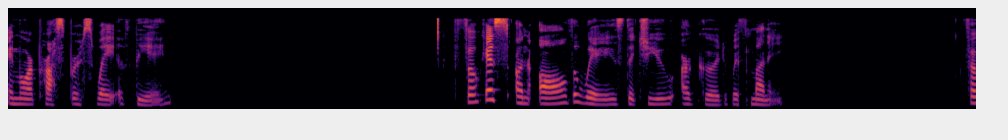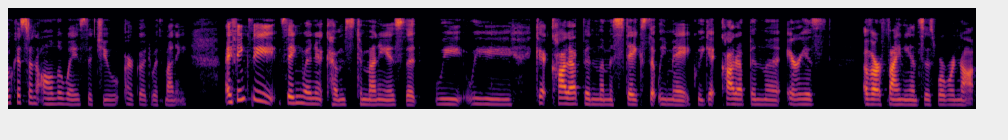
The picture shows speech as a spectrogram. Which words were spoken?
a more prosperous way of being. Focus on all the ways that you are good with money. Focus on all the ways that you are good with money. I think the thing when it comes to money is that we we get caught up in the mistakes that we make. We get caught up in the areas of our finances where we're not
